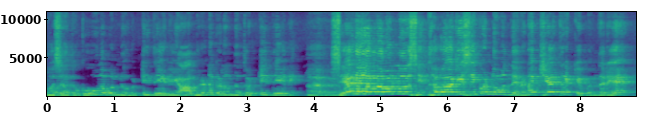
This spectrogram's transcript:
ಹೊಸ ದುಕೂಲವನ್ನು ಹುಟ್ಟಿದ್ದೇನೆ. ಆಭರಣಗಳನ್ನು ತೊಟ್ಟಿದ್ದೇನೆ. ಸೇನೆಯೆಲ್ಲವನ್ನು ಸಿದ್ಧವಾಗಿಸಿಕೊಂಡು ಮುಂದೆ ರಣಕ್ಷೇತ್ರಕ್ಕೆ ಬಂದರೆ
